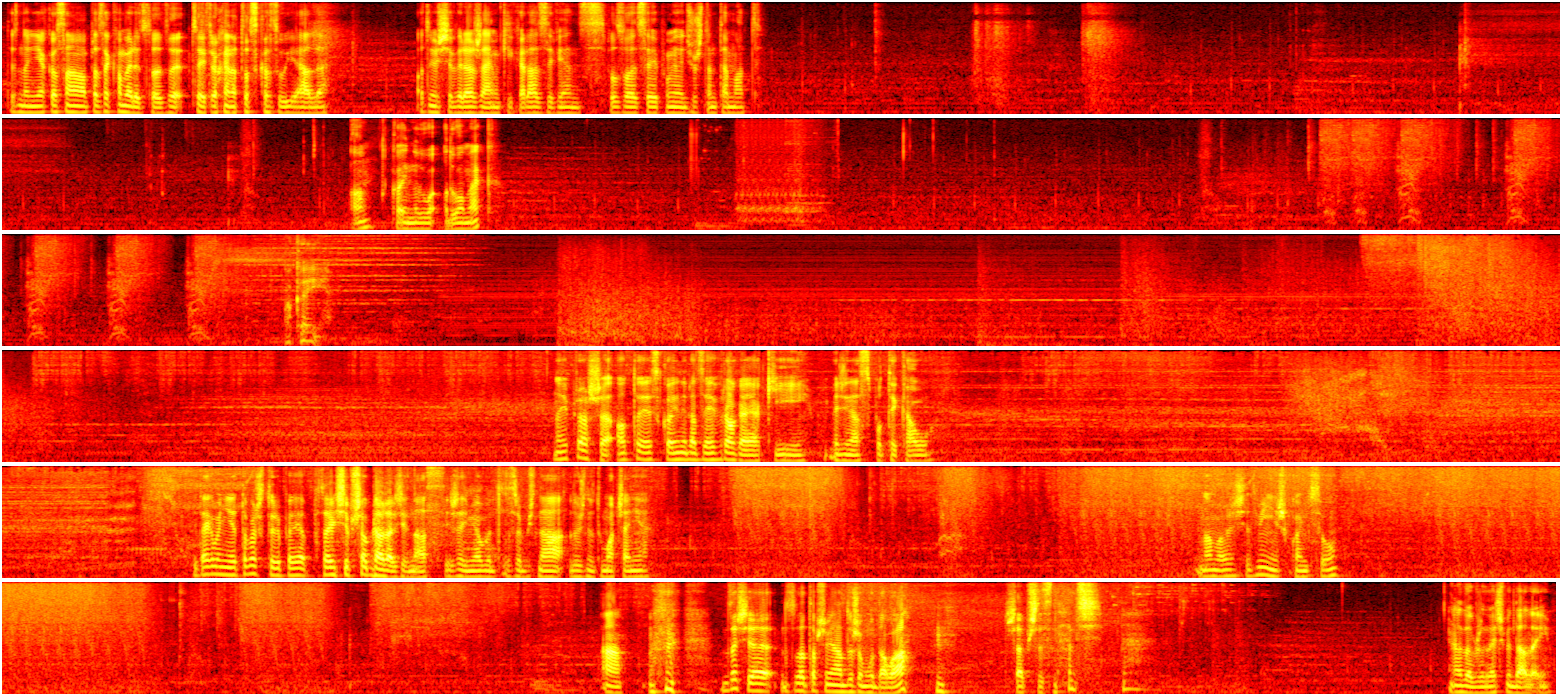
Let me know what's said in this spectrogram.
To jest no niejako sama praca kamery, co tutaj trochę na to wskazuje, ale o tym już się wyrażałem kilka razy, więc pozwolę sobie pominąć już ten temat. O, kolejny odło- odłomek. Okej. No i proszę, oto jest kolejny rodzaj wroga, jaki będzie nas spotykał. I tak będzie towarzysz, który potrafi się przeobrażać w nas, jeżeli miałbym to zrobić na luźne tłumaczenie. No może się zmienisz w końcu. A, no to się, to ta przemiana dużo mu dała. Trzeba przyznać. No dobrze, lećmy dalej.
